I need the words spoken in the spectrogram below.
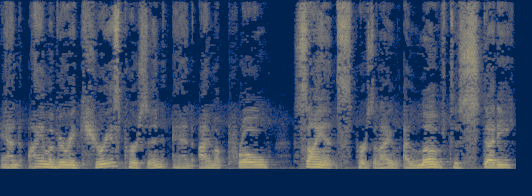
and I am a very curious person and I'm a pro science person. I, I love to study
